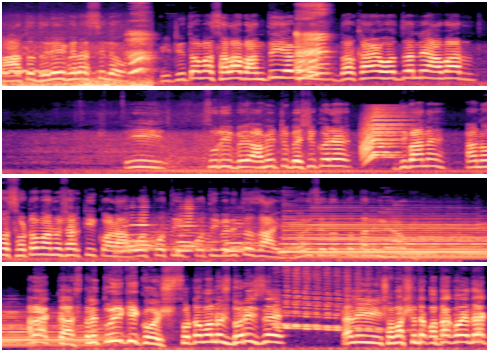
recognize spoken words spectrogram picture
মা তো ধরেই ফেলাচ্ছিল পিটি তো আমার সালা বানতেই হবে দরকার ওর জন্য আবার ই চুরি আমি একটু বেশি করে দিবানে? কারণ ও ছোট মানুষ আর কি করা? ও প্রতি প্রতিবারই তো যায়। ধরেছে তো তো তাহলে নেওয়া। আর এক কাজ তাহলে তুই কি কইস? ছোট মানুষ ধরিছে। তাহলে সবার সাথে কথা কয়ে দেখ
